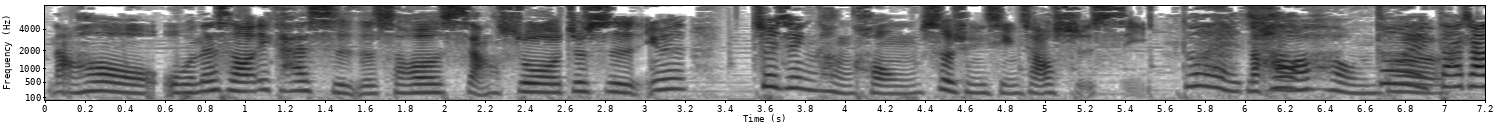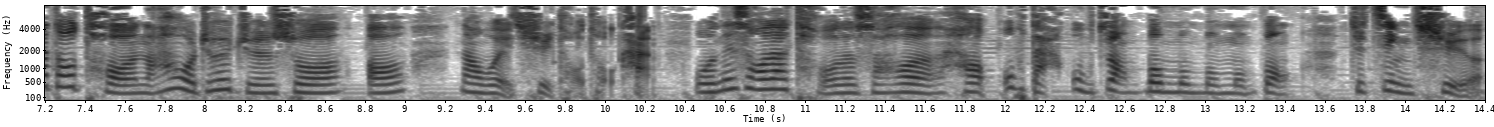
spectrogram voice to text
然后我那时候一开始的时候想说，就是因为。最近很红，社群行销实习，对，然后对，大家都投，然后我就会觉得说，哦，那我也去投投看。我那时候在投的时候，然后误打误撞，蹦蹦蹦蹦蹦就进去了。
